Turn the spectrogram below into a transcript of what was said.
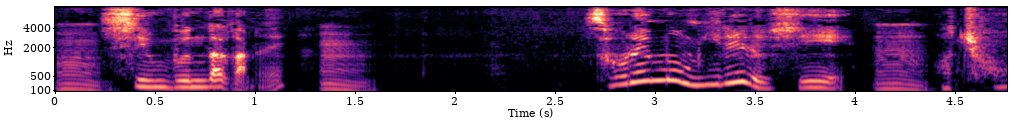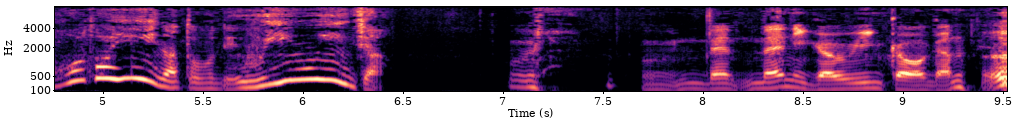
うん。新聞だからね。うん。それも見れるし、うん。あちょうどいいなと思って、ウィンウィンじゃん。うんな何がウィンかわかんないけど。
